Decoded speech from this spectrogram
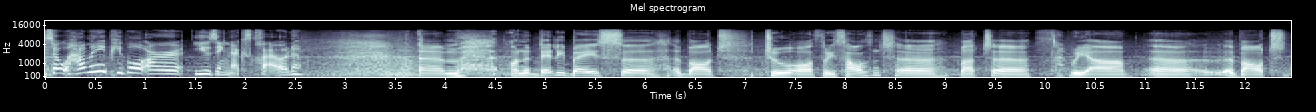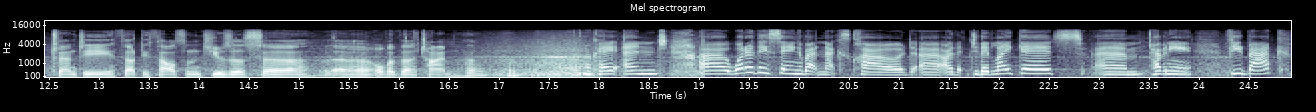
So how many people are using Nextcloud? Um, on a daily basis, uh, about two or three thousand, uh, but uh, we are uh, about 20, 30,000 users uh, uh, over the time. Okay, and uh, what are they saying about Nextcloud? Uh, they, do they like it? Um, have any feedback?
